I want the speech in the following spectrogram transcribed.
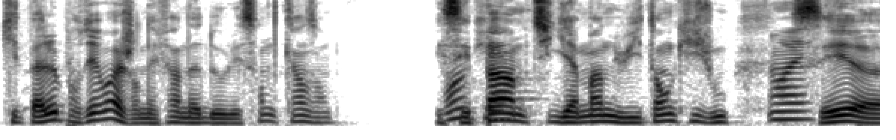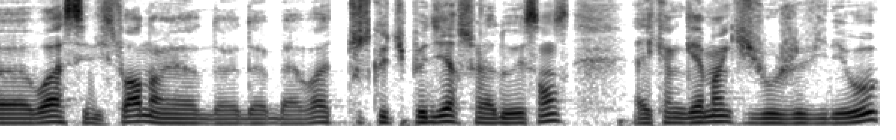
quitte pas le pour dire, ouais, j'en ai fait un adolescent de 15 ans. Et c'est pas un petit gamin de 8 ans qui joue. Ouais. C'est euh, ouais, c'est l'histoire de, de- bah, tout ce que tu peux dire sur l'adolescence avec un gamin qui joue aux jeux vidéo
